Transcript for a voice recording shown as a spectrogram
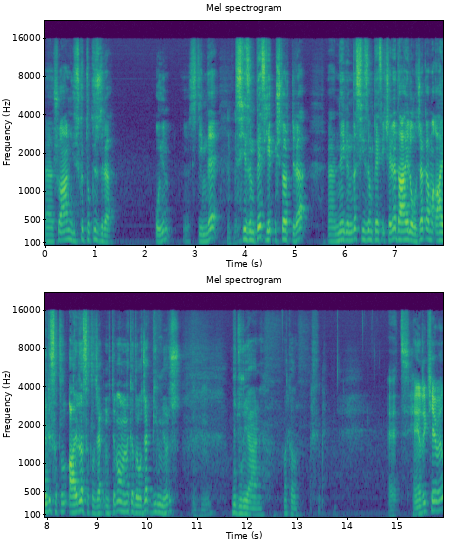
E, şu an 149 lira oyun e, Steam'de. Hı hı. Season Pass 74 lira. E, Negan da Season Pass içine dahil olacak ama ayrı satıl ayrı da satılacak muhtemelen. Ona ne kadar olacak bilmiyoruz. Hı hı. Budur yani. Bakalım. Evet. Henry Cavill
